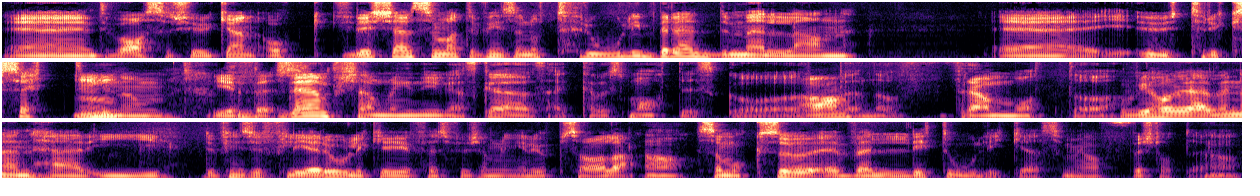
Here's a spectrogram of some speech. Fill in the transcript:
eh, till Vasakyrkan. Och det känns som att det finns en otrolig bredd mellan eh, uttryckssätt Mm. inom EFS. Den församlingen är ju ganska här, karismatisk och Ja. öppen och framåt. Och, Och vi har ju även en här i, det finns ju flera olika EFS-församlingar i Uppsala. ja. Som också är väldigt olika som jag har förstått det. Ja.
